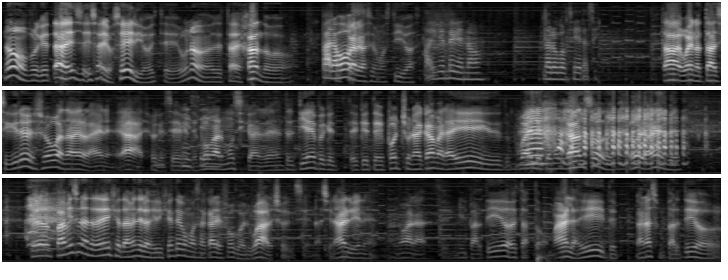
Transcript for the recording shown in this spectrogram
No, porque está, es, es algo serio, ¿viste? Uno está dejando Para sus vos. cargas emotivas. Hay gente que no, no lo considera así. Está, bueno, está, si querés el show anda a ver la NBA, yo qué sé, que Y te sí. pongan música en el entretiempo, que, te- que te ponche una cámara ahí, y bailes como un ganso, obviamente. Pero para mí es una estrategia también de los dirigentes como sacar el foco del lugar. Yo qué sé, Nacional viene, no gana hace mil partidos, está todo mal ahí, te ganas un partido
